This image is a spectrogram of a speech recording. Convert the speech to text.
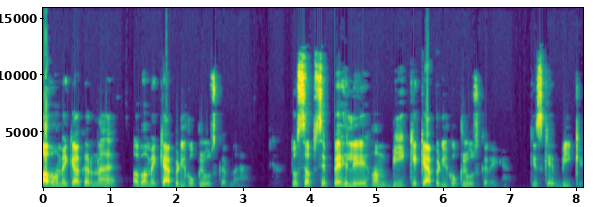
अब हमें क्या करना है? अब हमें कैपिटल को क्लोज करना है। तो सबसे पहले हम बी के कैपिटल को क्लोज करेंगे। किसके? बी के।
